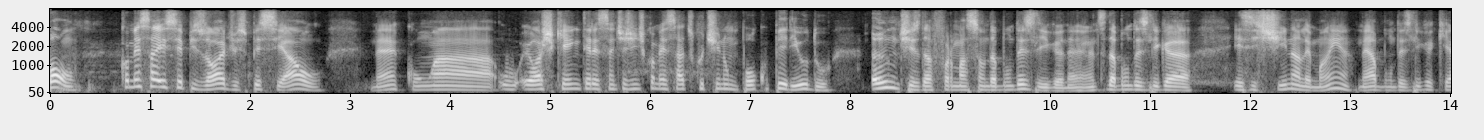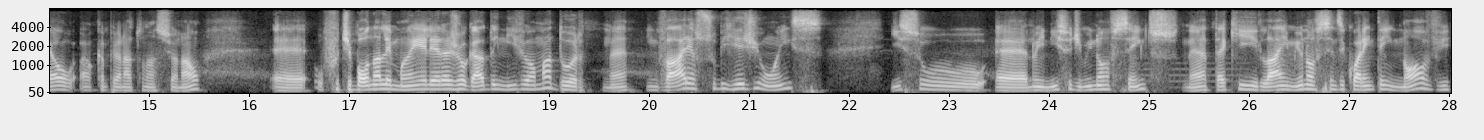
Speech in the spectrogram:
Bom, começar esse episódio especial, né, com a, o, eu acho que é interessante a gente começar discutindo um pouco o período antes da formação da Bundesliga, né? Antes da Bundesliga existir na Alemanha, né? A Bundesliga que é o, é o campeonato nacional, é, o futebol na Alemanha ele era jogado em nível amador, né? Em várias sub-regiões. Isso é, no início de 1900, né? Até que lá em 1949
